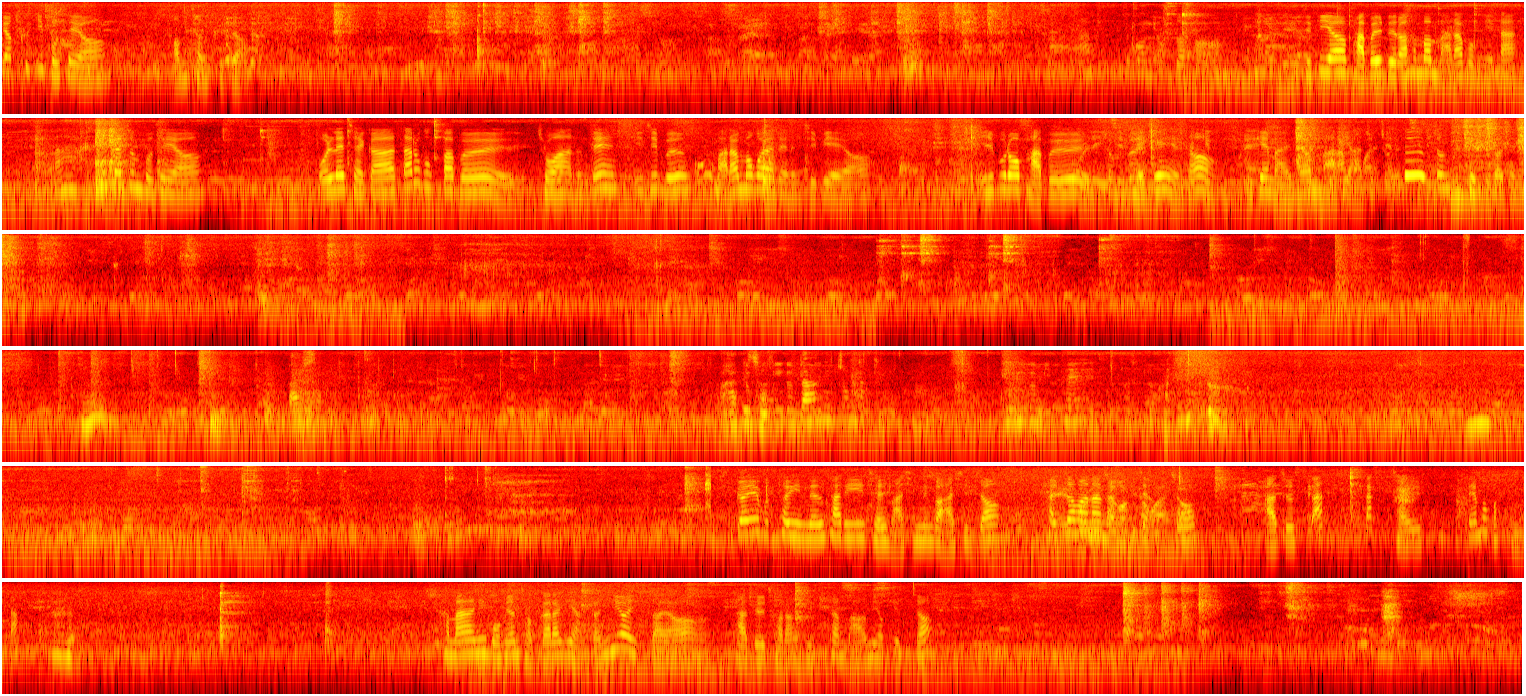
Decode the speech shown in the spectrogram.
뼈 크기 보세요. 엄청 크죠? 자, 뚜껑이 없어서. 드디어 밥을 들어 한번 말아봅니다. 아, 색깔 좀 보세요. 원래 제가 따로국밥을 좋아하는데 이 집은 꼭 말아 먹어야 되는 집이에요. 일부러 밥을 좀 되게 해서 두개 말면 밥이 말아 아주 쫀득쫀득해지거든요. 그 고기가 땅이 쫀득해. 응. 고기가 밑에 아직도 가득 있어. 뼈에 붙어 있는 살이 제일 맛있는 거 아시죠? 살점 하나 골 남기지 않고 하죠. 아주 싹싹 잘 떼먹었습니다. 가만히 보면 젓가락이 약간 휘어 있어요. 다들 저랑 비슷한 마음이었겠죠?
